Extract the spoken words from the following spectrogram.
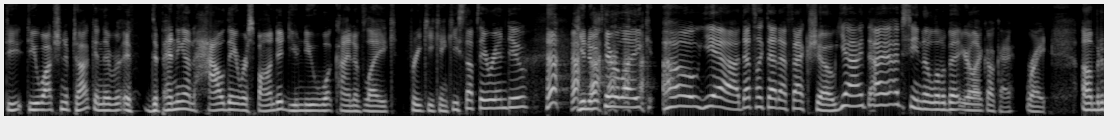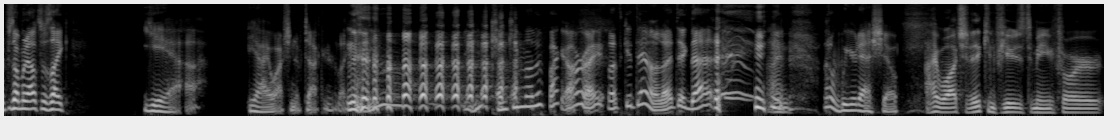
"Do do you watch Nip Tuck?" And they were if depending on how they responded, you knew what kind of like freaky kinky stuff they were into. you know, if they were like, "Oh yeah, that's like that FX show," yeah, I, I, I've seen it a little bit. You're like, okay, right. Um, but if someone else was like, "Yeah." Yeah, I watched Nip Tuck, and you're like, "You- you kinky motherfucker. All right, let's get down. I dig that. What a weird ass show. I watched it. It confused me for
